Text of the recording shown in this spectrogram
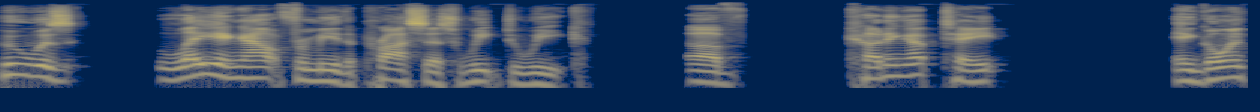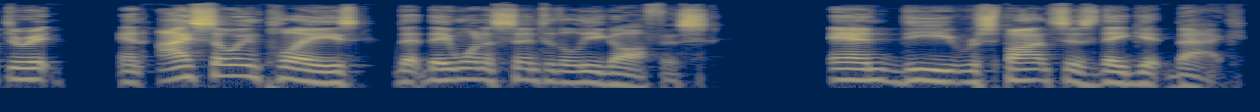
who was laying out for me the process week to week of cutting up tape and going through it and ISOing plays that they want to send to the league office and the responses they get back.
